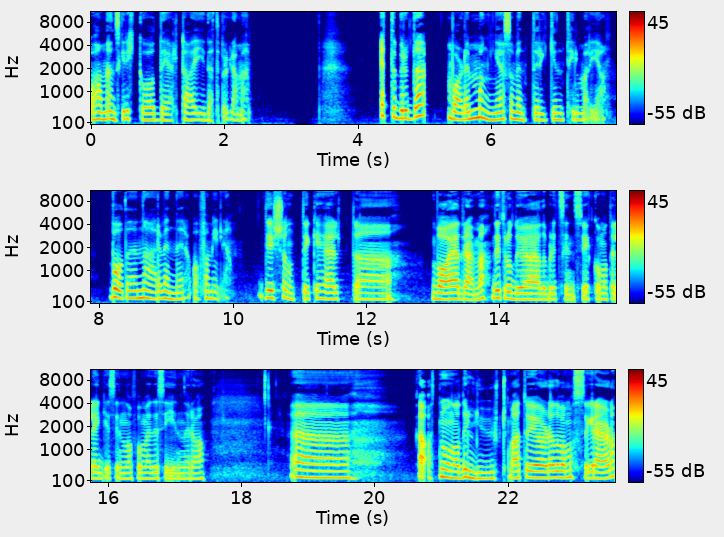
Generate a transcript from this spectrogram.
og han ønsker ikke å delta i dette programmet. Etter bruddet var det mange som vendte ryggen til Maria. Både nære venner og familie. De skjønte ikke helt uh, hva jeg drev med. De trodde jo jeg hadde blitt sinnssyk og måtte legges inn og få medisiner og uh, Ja, at noen hadde lurt meg til å gjøre det. Det var masse greier, da.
